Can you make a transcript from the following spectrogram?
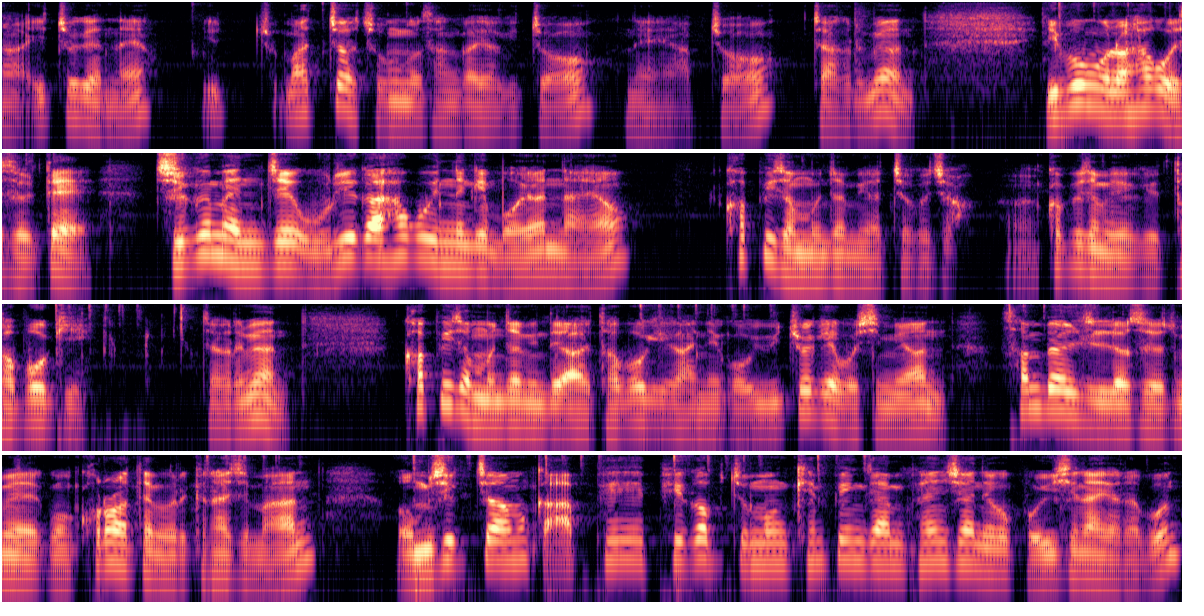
아, 이쪽이었나요? 이쪽 맞죠? 종로 상가역 이쪽, 네, 앞쪽. 자, 그러면 이 부분을 하고 있을 때 지금 현재 우리가 하고 있는 게 뭐였나요? 커피 전문점이었죠, 그죠? 어, 커피 전문 여기 더보기. 자, 그러면 커피 전문점인데 아, 더보기가 아니고 위쪽에 보시면 선별 진료소 요즘에 뭐 코로나 때문에 그렇긴 하지만 음식점, 카페, 픽업 주문, 캠핑장, 펜션 이거 보이시나요 여러분?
